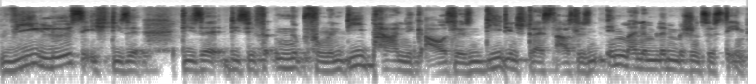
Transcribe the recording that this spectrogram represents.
wie löse ich diese, diese, diese Verknüpfungen, die Panik auslösen, die den Stress auslösen in meinem limbischen System.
